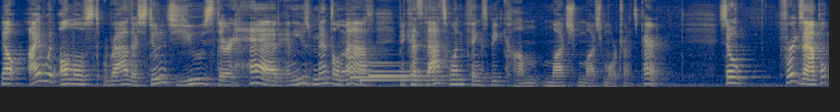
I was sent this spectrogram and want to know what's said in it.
Now, I would almost rather students use their head and use mental math because that's when things become much, much more transparent. So, for example,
